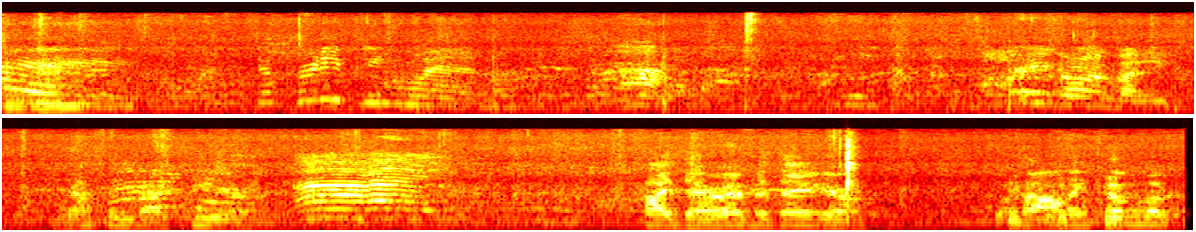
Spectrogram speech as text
the pretty penguin. Where are you going, buddy? Nothing back here. Hi there, over there. Colin, come look.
